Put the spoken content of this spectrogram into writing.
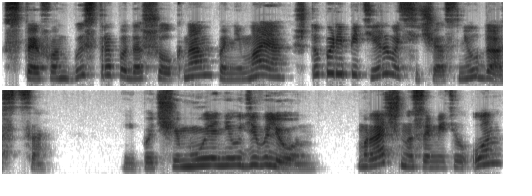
Стефан быстро подошел к нам, понимая, что порепетировать сейчас не удастся. «И почему я не удивлен?» — мрачно заметил он,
